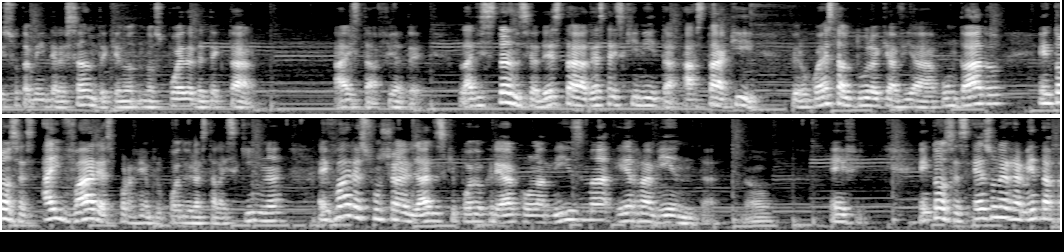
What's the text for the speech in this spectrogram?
eso también es interesante que no, nos puede detectar. Ahí está, fíjate, la distancia de esta, de esta esquinita hasta aquí pero con esta altura que había apuntado. Entonces, hay varias, por ejemplo, puedo ir hasta la esquina, hay varias funcionalidades que puedo crear con la misma herramienta, ¿no? En fin, entonces es una herramienta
